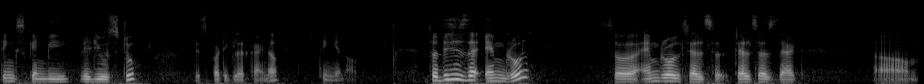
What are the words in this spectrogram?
things can be reduced to this particular kind of thing and all. So this is the M rule. So M rule tells, tells us that um,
